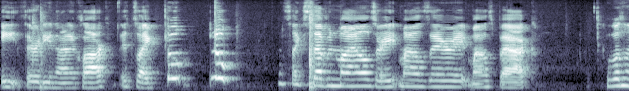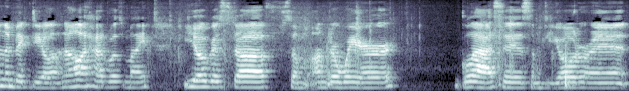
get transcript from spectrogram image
8:30, 9 o'clock. It's like boop, boop. It's like seven miles or eight miles there, eight miles back. It wasn't a big deal, and all I had was my yoga stuff, some underwear, glasses, some deodorant.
